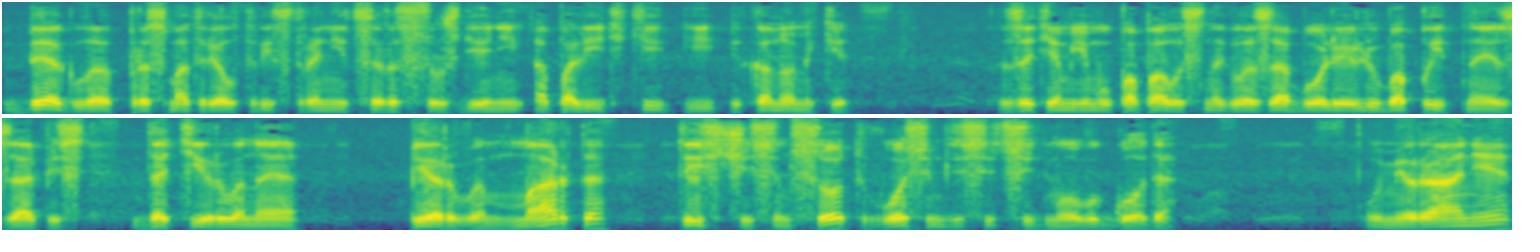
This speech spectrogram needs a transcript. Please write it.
бегло просмотрел три страницы рассуждений о политике и экономике. Затем ему попалась на глаза более любопытная запись, датированная 1 марта 1787 года. Умирание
